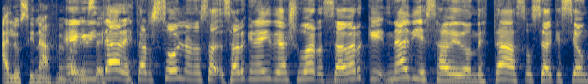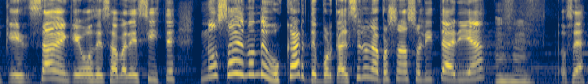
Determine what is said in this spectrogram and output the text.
alucinás, me El parece. gritar, estar solo, no saber que nadie te va a ayudar, saber que nadie sabe dónde estás, o sea que si aunque saben que vos desapareciste, no saben dónde buscarte, porque al ser una persona solitaria, o sea,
